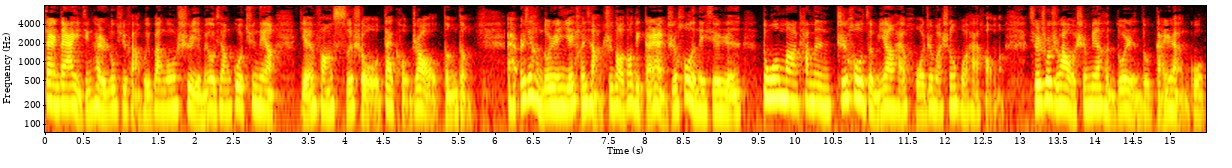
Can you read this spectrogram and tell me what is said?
但是大家已经开始陆续返回办公室，也没有像过去那样严防死守、戴口罩等等。哎，而且很多人也很想知道，到底感染之后的那些人多吗？他们之后怎么样？还活着吗？生活还好吗？其实说实话，我身边很多人都感染过。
